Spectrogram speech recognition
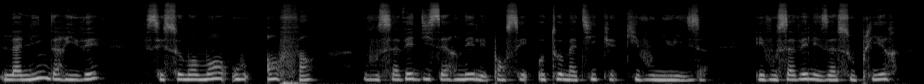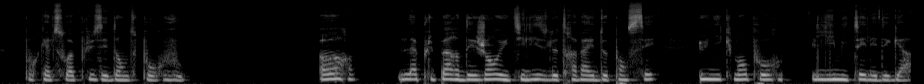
La ligne d'arrivée, c'est ce moment où, enfin, vous savez discerner les pensées automatiques qui vous nuisent, et vous savez les assouplir pour qu'elles soient plus aidantes pour vous. Or, la plupart des gens utilisent le travail de pensée uniquement pour limiter les dégâts.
